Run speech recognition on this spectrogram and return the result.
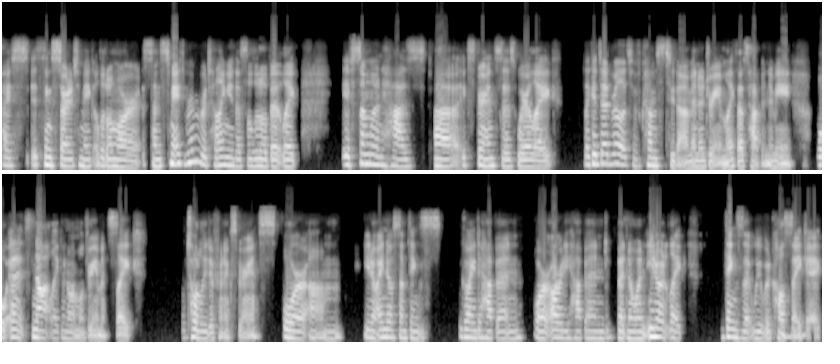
I things started to make a little more sense to me. I remember telling you this a little bit. Like, if someone has uh, experiences where like like a dead relative comes to them in a dream like that's happened to me well and it's not like a normal dream it's like a totally different experience or um you know i know something's going to happen or already happened but no one you know like things that we would call mm-hmm. psychic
